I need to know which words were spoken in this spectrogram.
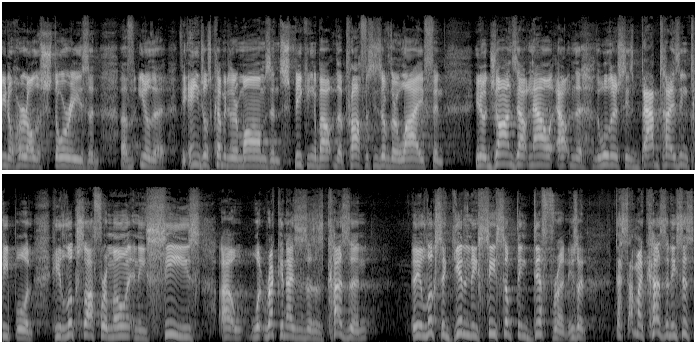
you know, heard all the stories and of, you know, the, the angels coming to their moms and speaking about the prophecies of their life. And, you know, John's out now out in the, the wilderness, he's baptizing people, and he looks off for a moment and he sees uh, what recognizes as his cousin, and he looks again and he sees something different. He's like, That's not my cousin. He says,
